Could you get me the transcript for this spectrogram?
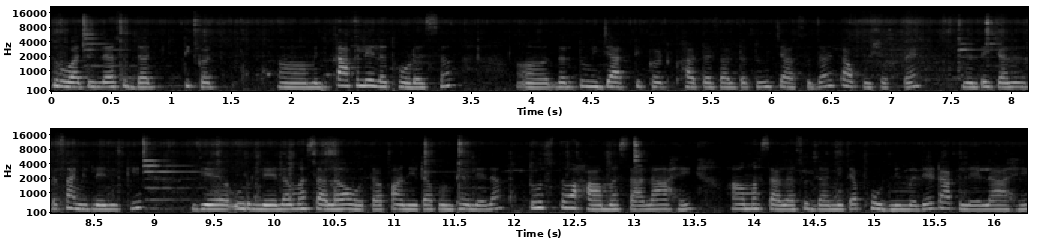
सुरुवातीला सुद्धा तिखट म्हणजे टाकलेलं थोडंसं. जर तुम्ही जास्त तिखट खात असाल तर तुम्ही जास्तसुद्धा टाकू शकताय. त्याच्यानंतर सांगितलेली की जे उरलेला मसाला होता पाणी टाकून ठेवलेला तोच तो हा मसाला आहे. हा मसालासुद्धा मी त्या फोडणीमध्ये टाकलेला आहे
